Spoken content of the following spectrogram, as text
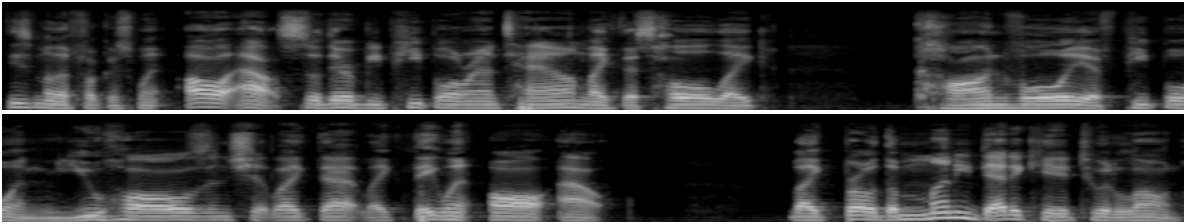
these motherfuckers went all out. So there would be people around town like this whole like convoy of people and u-hauls and shit like that. Like they went all out like, bro, the money dedicated to it alone.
